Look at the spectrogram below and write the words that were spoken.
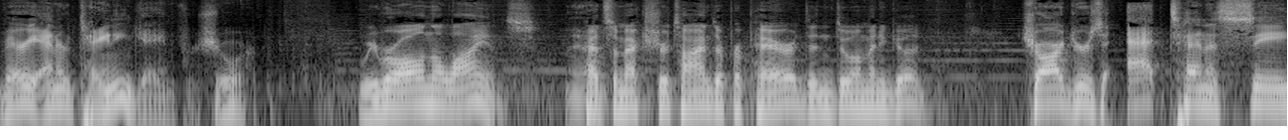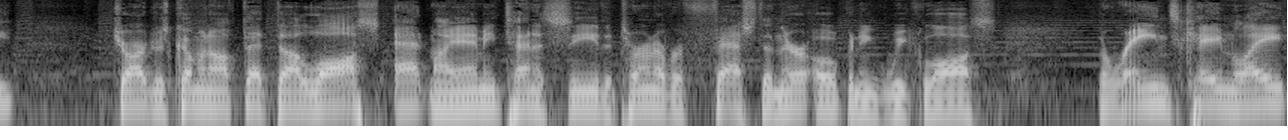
Very entertaining game for sure. We were all in the Lions. Had some extra time to prepare. Didn't do them any good. Chargers at Tennessee. Chargers coming off that uh, loss at Miami, Tennessee, the turnover fest in their opening week loss. The rains came late,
